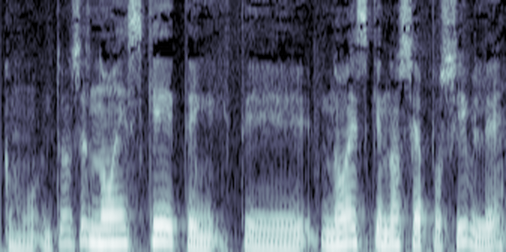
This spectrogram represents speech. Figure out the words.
como, entonces no es que te, no es que no sea posible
